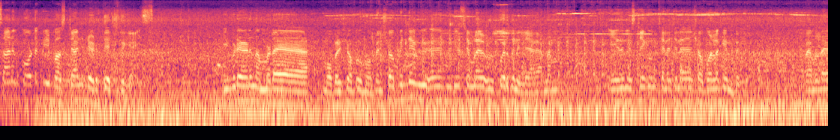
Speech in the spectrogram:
അവസാനം കോട്ടക്കൽ ബസ് സ്റ്റാൻഡിന്റെ അടുത്ത് എത്തി ഗൈസ് ഇവിടെയാണ് നമ്മുടെ മൊബൈൽ ഷോപ്പ് മൊബൈൽ ഷോപ്പിന്റെ വീഡിയോസ് നമ്മൾ ഉൾപ്പെടുത്തുന്നില്ല. കാരണം ഏത് മിസ്റ്റേക്കും ചില ചില ഷോപ്പുകളിലൊക്കെ ഉണ്ട്. അപ്പോൾ നമ്മുടെ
